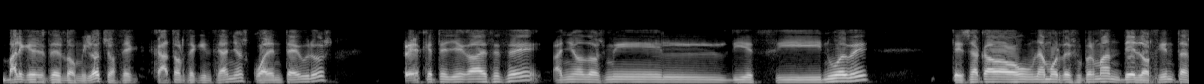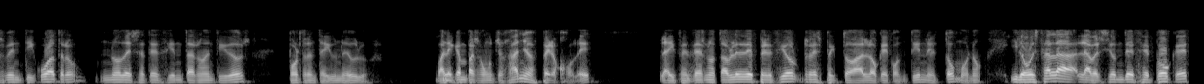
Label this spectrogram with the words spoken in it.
vale que es del 2008, hace 14, 15 años, 40 euros, pero es que te llega a ECC, año 2019, te saca un amor de Superman de 224, no de 792, por 31 euros. Vale que han pasado muchos años, pero joder, la diferencia es notable de precio respecto a lo que contiene el tomo, ¿no? Y luego está la, la versión DC Pocket,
